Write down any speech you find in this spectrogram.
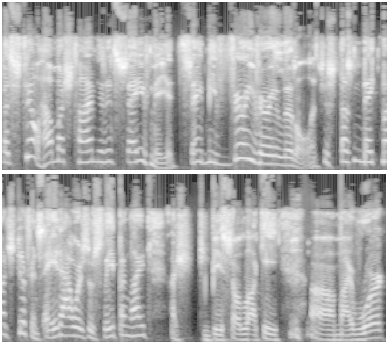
But still, how much time did it save me? It saved me very, very little. It just doesn't make much difference. Eight hours of sleep a night, I should be so lucky. uh, my work,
